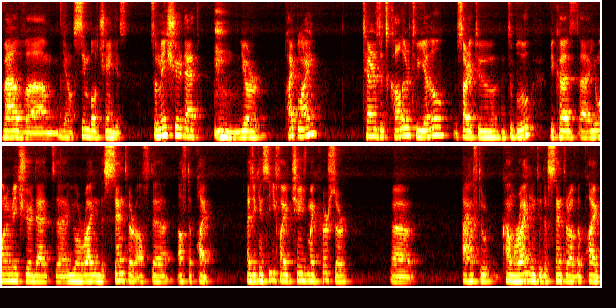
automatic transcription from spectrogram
valve um, you know, symbol changes. So make sure that your pipeline turns its color to yellow, sorry, to, to blue, because uh, you want to make sure that uh, you are right in the center of the, of the pipe. As you can see, if I change my cursor, uh, I have to come right into the center of the pipe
